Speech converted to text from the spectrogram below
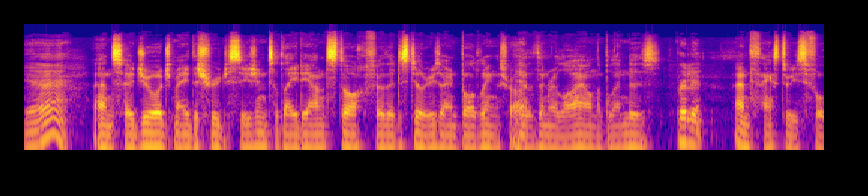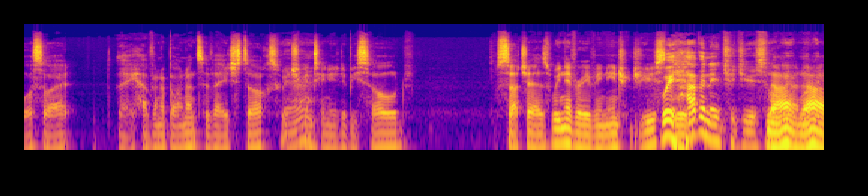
Yeah, And so George made the shrewd decision to lay down stock for the distillery's own bottlings rather than rely on the blenders. brilliant. and thanks to his foresight, they have an abundance of aged stocks which Yeah. continue to be sold. Such as we never even introduced. We the- haven't introduced. No, no,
